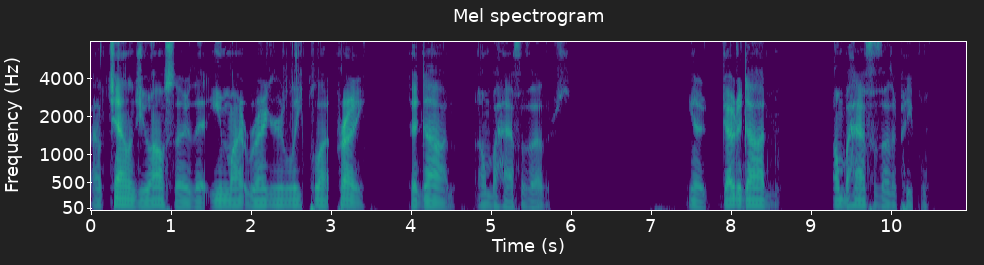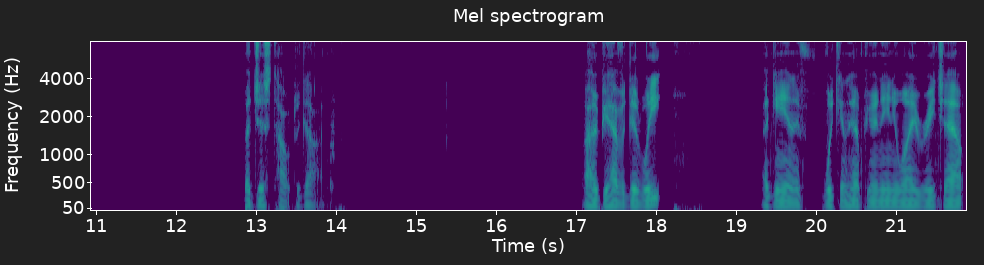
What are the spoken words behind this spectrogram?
I'll challenge you also that you might regularly pl- pray to God on behalf of others. You know, go to God on behalf of other people, but just talk to God. I hope you have a good week. Again, if we can help you in any way, reach out.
